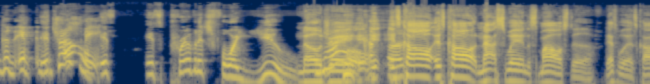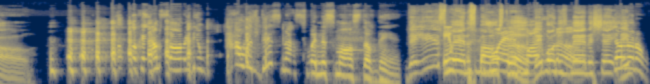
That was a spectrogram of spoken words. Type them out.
Because if It's- trust no, me, it's it's privilege for you. No, No. Dre. It, it- it's called it's called not sweating the small stuff. That's what it's called. okay, I'm sorry. Then how is this not sweating the small stuff? Then They is It- sweating the small sweating stuff. small they want stuff. this man to shake. no, they, no, no.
